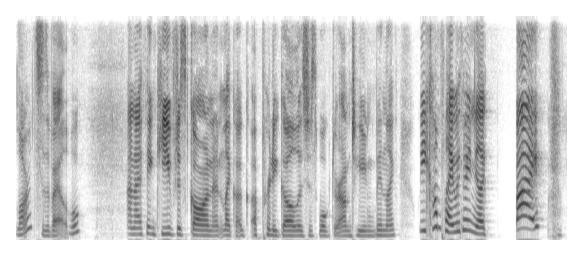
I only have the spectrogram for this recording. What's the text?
Lawrence is available," and I think you've just gone and like a, a pretty girl has just walked around to you and been like, "Will you come play with me?" And you're like, "Bye,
